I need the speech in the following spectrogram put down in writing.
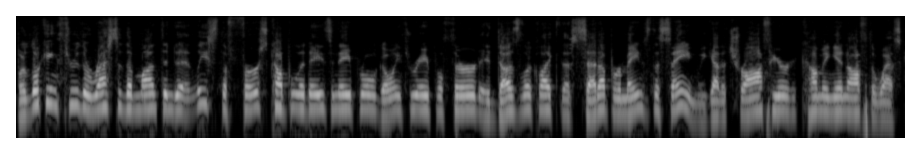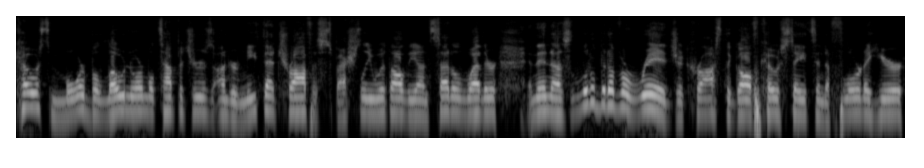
But looking through the rest of the month into at least the first couple of days in April, going through April 3rd, it does look like the setup remains the same. We got a trough here coming in off the west coast, more below normal temperatures underneath that trough, especially with all the unsettled weather, and then a little bit of a ridge across the Gulf Coast states into Florida here.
